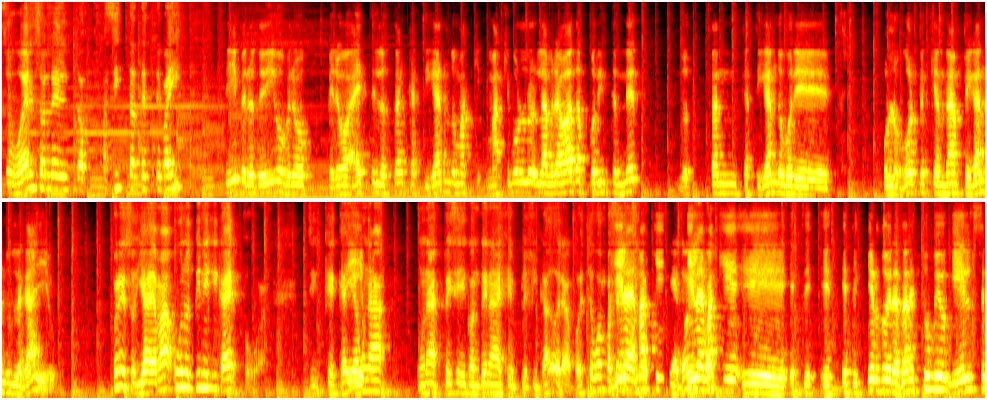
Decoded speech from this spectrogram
Esos weones son los fascistas de este país. Sí, pero te digo, pero, pero a este lo están castigando más que, más que por las bravatas por internet, lo están castigando por, eh, por los golpes que andaban pegando en la calle. Por eso, y además uno tiene que caer, po, weón. Así Que, que haya una, una especie de condena ejemplificadora. Pues este va a Y ser él el además que, expiatorio, él además weón. que eh, este, este izquierdo era tan estúpido que él se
